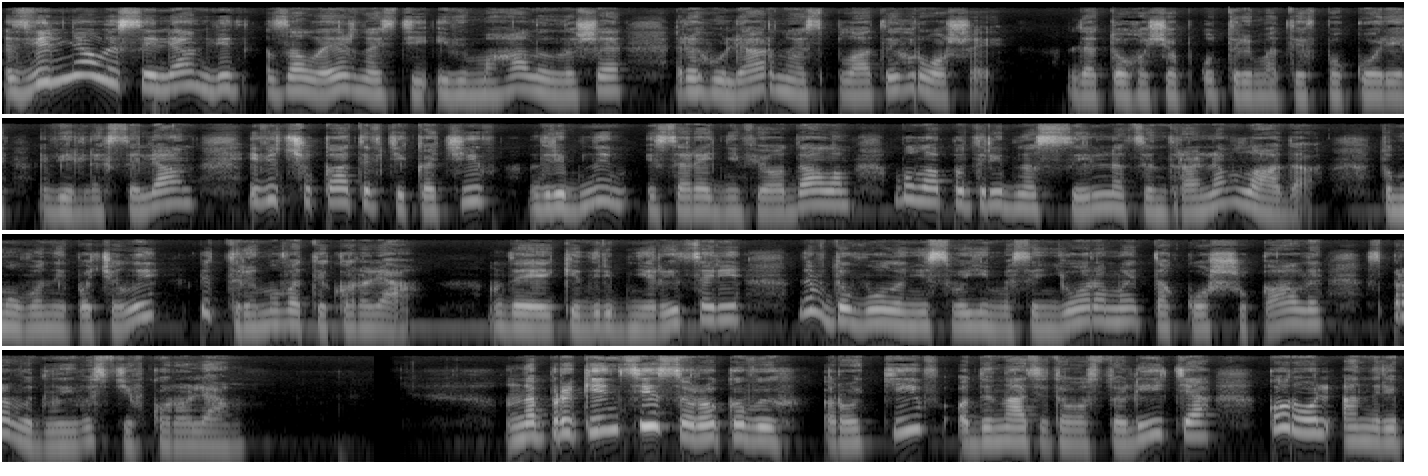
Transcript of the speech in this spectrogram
звільняли селян від залежності і вимагали лише регулярної сплати грошей. Для того, щоб утримати в покорі вільних селян і відшукати втікачів, дрібним і середнім феодалам була потрібна сильна центральна влада, тому вони почали підтримувати короля. Деякі дрібні рицарі, невдоволені своїми сеньорами, також шукали справедливості в короля. Наприкінці 40-х років XI століття король Анрі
